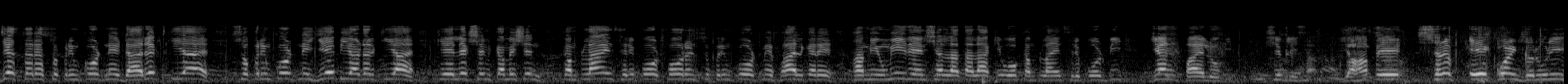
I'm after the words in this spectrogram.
جس طرح سپریم کورٹ نے ڈائریکٹ کیا ہے، سپریم کورٹ نے یہ بھی آرڈر کیا ہے کہ الیکشن کمیشن کمپلائنس رپورٹ فوراً سپریم کورٹ میں فائل کرے۔ ہمیں امید ہے انشاءاللہ تعالیٰ کہ وہ کمپلائنس رپورٹ بھی جلد فائل ہوگی۔ شبلی صاحب۔ یہاں پہ صرف ایک پوائنٹ ضروری۔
